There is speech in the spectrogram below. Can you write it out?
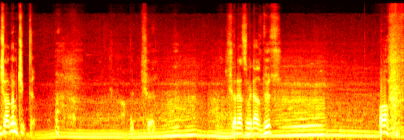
canım çıktı. Şu- Şurası biraz düz. Of.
